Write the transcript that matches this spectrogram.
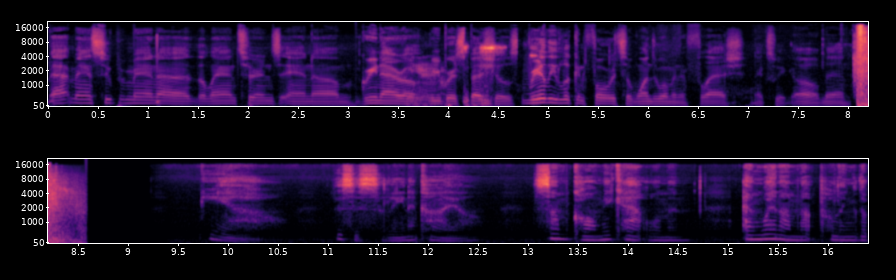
Batman, Superman, uh, the Lanterns, and um, Green Arrow Yeah. Rebirth specials. Really looking forward to Wonder Woman and Flash next week. Oh man. Meow. This is Selina Kyle. Some call me Catwoman. And when I'm not pulling the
